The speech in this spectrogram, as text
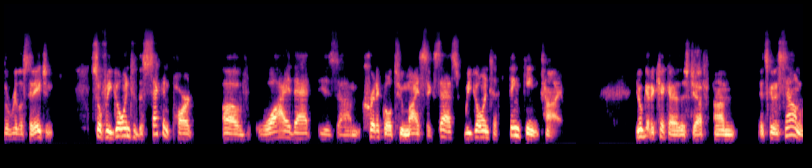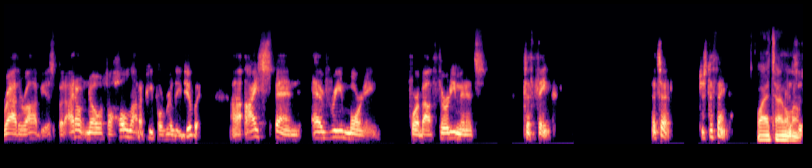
the real estate agent. So if we go into the second part of why that is um, critical to my success, we go into thinking time. You'll get a kick out of this, Jeff. Um, it's going to sound rather obvious, but I don't know if a whole lot of people really do it. Uh, I spend every morning for about 30 minutes to think. That's it, just to think. Quiet time alone.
